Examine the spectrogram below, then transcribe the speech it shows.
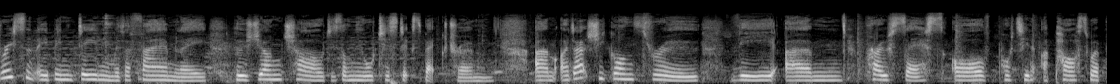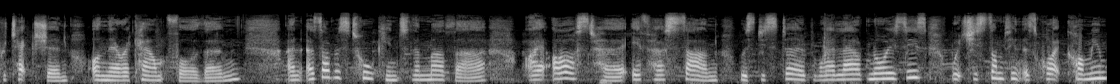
recently been dealing with a family whose young child is on the autistic spectrum. Um, I'd actually gone through the um, process of putting a password protection on their account for them and as I was talking to the mother I asked her if her son was disturbed by loud noises which is something that's quite common,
